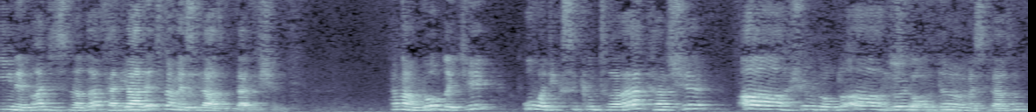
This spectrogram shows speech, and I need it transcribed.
iğnenin acısına da feryat etmemesi lazım dervişin. Hemen yoldaki ufacık sıkıntılara karşı ah şöyle oldu, ah böyle oldu dememesi lazım.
